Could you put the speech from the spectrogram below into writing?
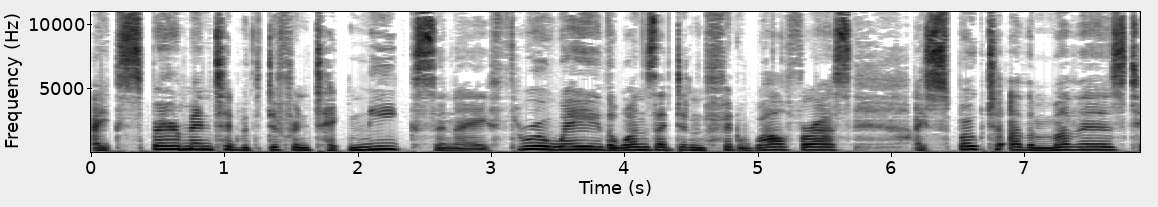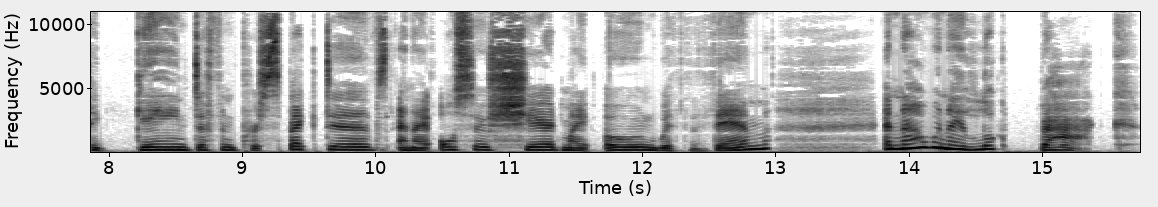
I experimented with different techniques and I threw away the ones that didn't fit well for us. I spoke to other mothers to gain different perspectives and I also shared my own with them. And now when I look back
